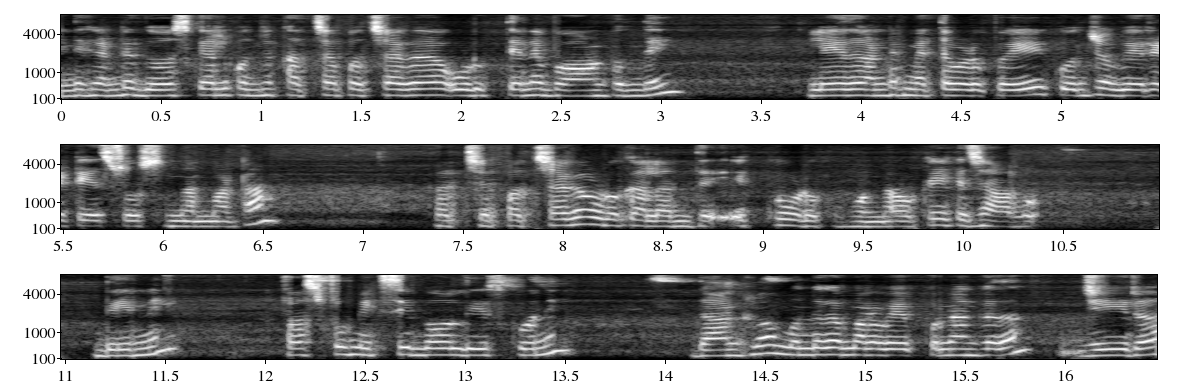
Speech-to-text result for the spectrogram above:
ఎందుకంటే దోసకాయలు కొంచెం కచ్చా పచ్చాగా ఉడికితేనే బాగుంటుంది. లేదు అంటే మెత్తబడిపోయి కొంచెం వేరే టేస్ట్ వస్తుంది అనమాట పచ్చ పచ్చగా ఉడకాలంతే ఎక్కువ ఉడకకుండా. ఓకే ఇక చాలు. దీన్ని ఫస్ట్ మిక్సీ బౌల్ తీసుకొని దాంట్లో ముందుగా మనం వేపుకున్నాం కదా జీరా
